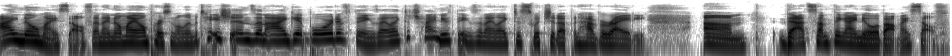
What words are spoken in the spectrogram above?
I know myself and I know my own personal limitations and I get bored of things. I like to try new things and I like to switch it up and have variety. Um, that's something I know about myself.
